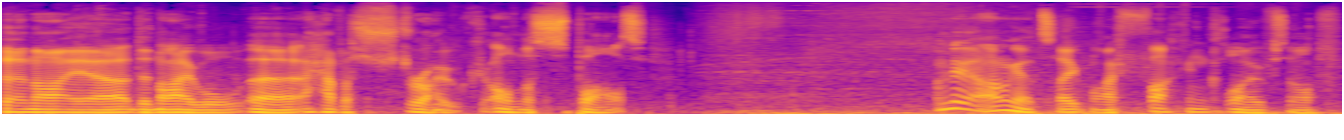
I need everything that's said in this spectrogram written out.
then I uh, then I will uh, have a stroke on the spot. I'm gonna I'm gonna take my fucking clothes off.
